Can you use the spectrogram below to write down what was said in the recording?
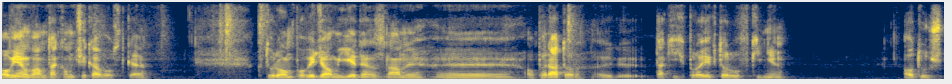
Powiem Wam taką ciekawostkę, którą powiedział mi jeden znany e, operator e, takich projektorów w kinie. Otóż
